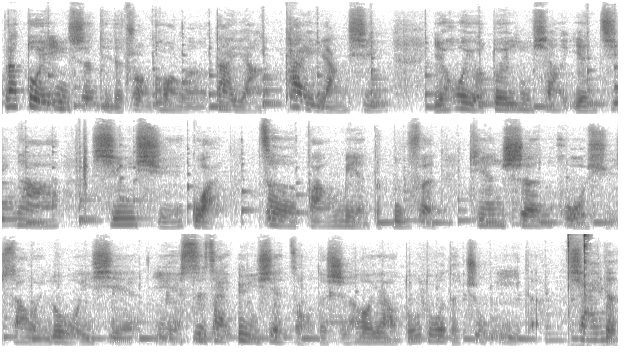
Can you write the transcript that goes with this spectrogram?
那对应身体的状况呢？太阳太阳星也会有对应像眼睛啊、心血管。这方面的部分，天生或许稍微弱一些，也是在运线走的时候要多多的注意的。下一个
